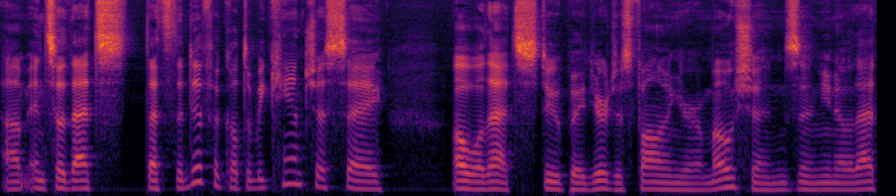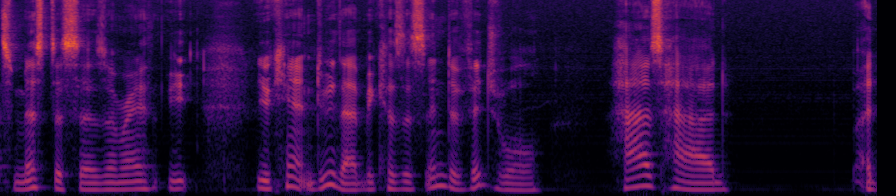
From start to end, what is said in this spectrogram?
Um, and so that's that's the difficulty. We can't just say, "Oh, well, that's stupid. You're just following your emotions," and you know that's mysticism, right? You, you can't do that because this individual has had a,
